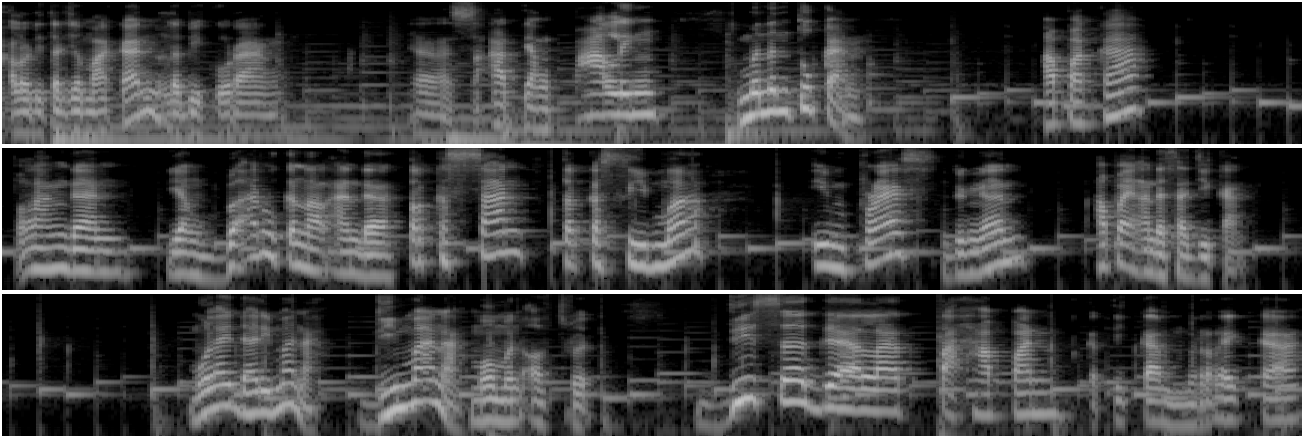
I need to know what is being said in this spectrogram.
Kalau diterjemahkan lebih kurang ya, saat yang paling menentukan apakah pelanggan yang baru kenal Anda terkesan, terkesima, impress dengan apa yang Anda sajikan? Mulai dari mana? Di mana moment of truth? Di segala tahapan ketika mereka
